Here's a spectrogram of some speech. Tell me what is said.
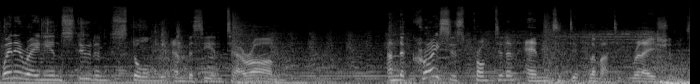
when Iranian students stormed the embassy in Tehran. And the crisis prompted an end to diplomatic relations.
